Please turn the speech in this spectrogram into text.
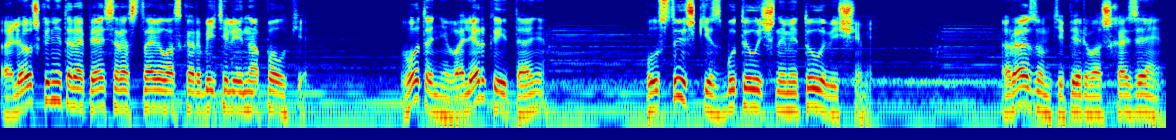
Алёшка, не торопясь, расставил оскорбителей на полке. Вот они, Валерка и Таня. Пустышки с бутылочными туловищами. Разум теперь ваш хозяин.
